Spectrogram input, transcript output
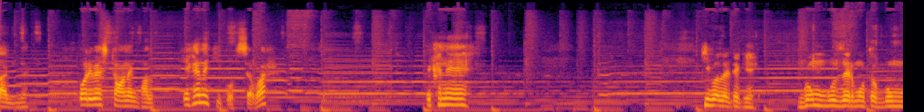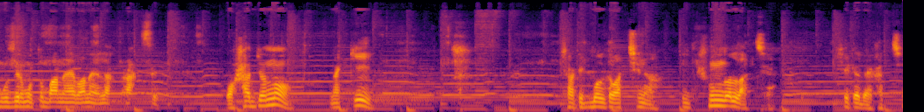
লাগবে। পরিবেশটা অনেক ভালো। এখানে কি করছে আবার? এখানে কি বলে এটাকে? গম্বুজের মতো গম্বুজের মতো বানায় বানায় রাখছে। বসার জন্য? না কি সঠিক বলতে পারছি না, কিন্তু সুন্দর লাগছে। সেটা দেখাচ্ছি।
